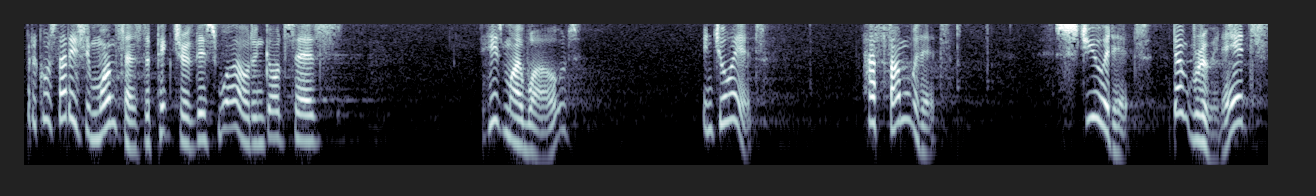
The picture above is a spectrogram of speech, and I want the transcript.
But of course, that is in one sense the picture of this world, and God says, Here's my world, enjoy it. Have fun with it. Steward it. Don't ruin it.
